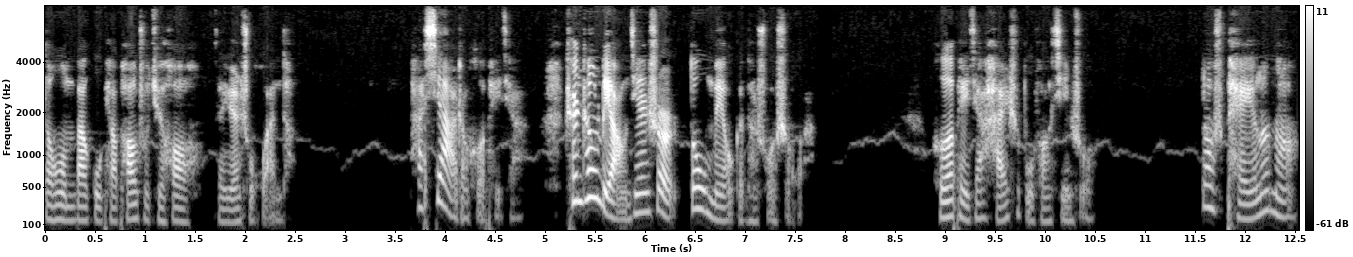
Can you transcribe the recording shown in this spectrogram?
等我们把股票抛出去后，再原数还他。怕吓着何佩佳，陈诚两件事都没有跟他说实话。何佩佳还是不放心，说：“要是赔了呢？”“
